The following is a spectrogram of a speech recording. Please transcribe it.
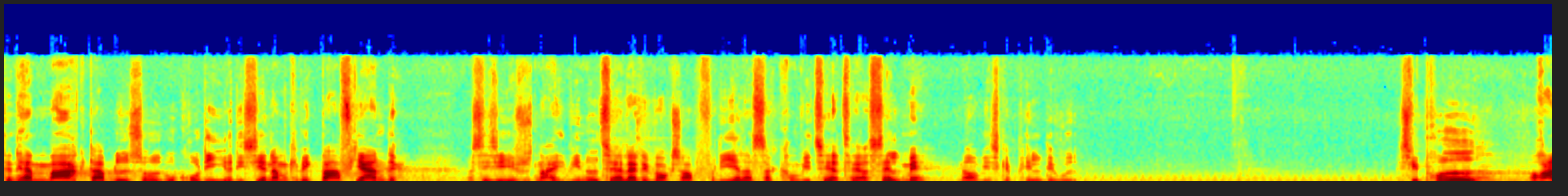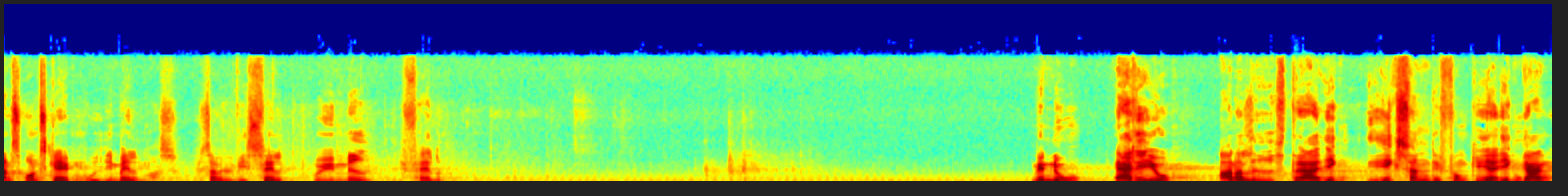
den her mark, der er blevet sået ukrudt i, og de siger, kan vi ikke bare fjerne det? Og så siger Jesus, nej, vi er nødt til at lade det vokse op, fordi ellers så kommer vi til at tage os selv med, når vi skal pille det ud. Hvis vi prøvede at rense ondskaben ud imellem os, så ville vi selv ryge med i faldet. Men nu er det jo anderledes. Der er ikke, det er ikke sådan, det fungerer. Ikke engang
